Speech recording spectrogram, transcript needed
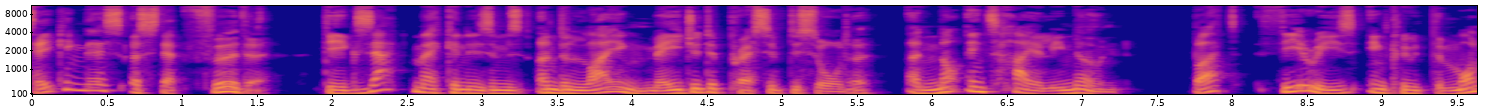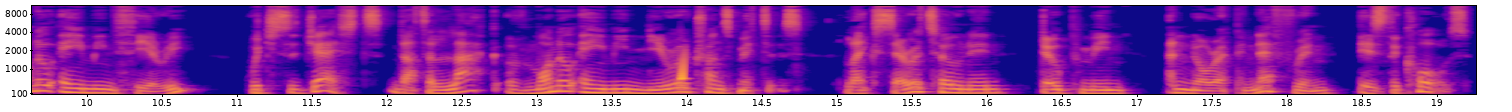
Taking this a step further, the exact mechanisms underlying major depressive disorder are not entirely known, but theories include the monoamine theory, which suggests that a lack of monoamine neurotransmitters like serotonin, dopamine, and norepinephrine is the cause.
